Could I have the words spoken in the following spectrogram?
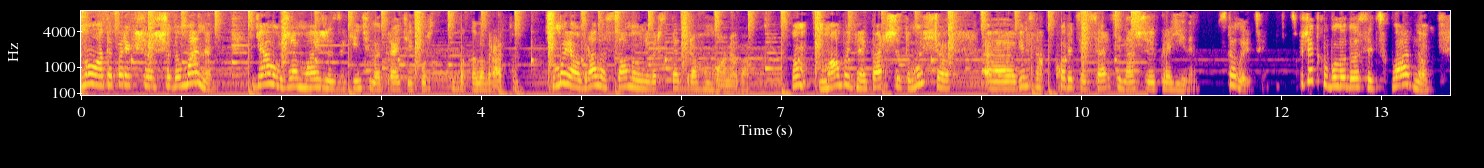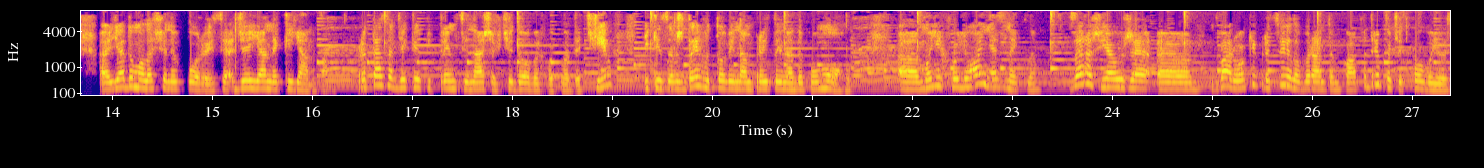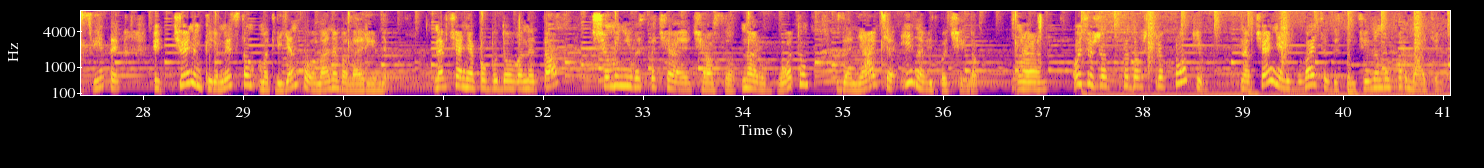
Ну а тепер, якщо щодо мене, я вже майже закінчила третій курс бакалаврату. Чому я обрала саме університет Драгоманова? Ну, мабуть, найперше, тому що е, він знаходиться в серці нашої країни, столиці. Спочатку було досить складно. Е, Я думала, що не впораюся, адже я не киянка. Проте, завдяки підтримці наших чудових викладачів, які завжди готові нам прийти на допомогу, е, мої хвилювання зникли. Зараз я вже е, два роки працюю лаборантом кафедри початкової освіти під чуйним керівництвом Матвієнко Олени Валеріївни. Навчання побудоване так, що мені вистачає часу на роботу, заняття і на відпочинок. Е, ось уже впродовж трьох років навчання відбувається в дистанційному форматі.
